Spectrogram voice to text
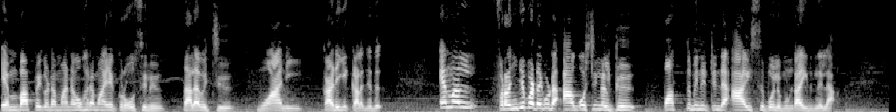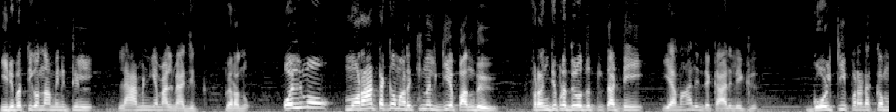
എംബാപ്പയുടെ മനോഹരമായ ക്രോസിന് തലവെച്ച് മുവാനി കഴുകിക്കളഞ്ഞത്. എന്നാൽ ഫ്രഞ്ച് പടയുടെ ആഘോഷങ്ങൾക്ക് പത്ത് മിനിറ്റിന്റെ ആയുസ് പോലും ഉണ്ടായിരുന്നില്ല. ഇരുപത്തിയൊന്നാം മിനിറ്റിൽ ലാമിൻ യമാൽ മാജിക് പിറന്നു. ഒൽമോ മൊറാട്ടക്ക് മറിച്ചു നൽകിയ പന്ത് ഫ്രഞ്ച് പ്രതിരോധത്തിൽ തട്ടി യമാലിന്റെ കാലിലേക്ക്. ഗോൾ കീപ്പർ അടക്കം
